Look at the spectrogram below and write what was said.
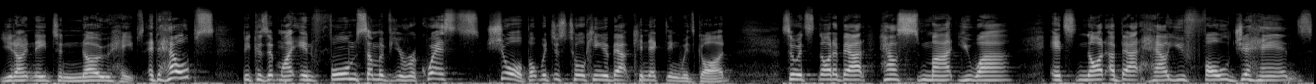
You don't need to know heaps. It helps because it might inform some of your requests, sure, but we're just talking about connecting with God. So it's not about how smart you are. It's not about how you fold your hands.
